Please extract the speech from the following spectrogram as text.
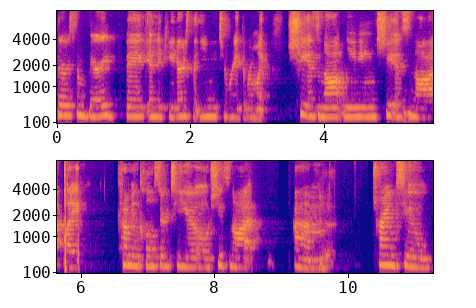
there's some very big indicators that you need to read the room. Like she is not leaning, she is not like coming closer to you, she's not um Yeah. Trying to,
